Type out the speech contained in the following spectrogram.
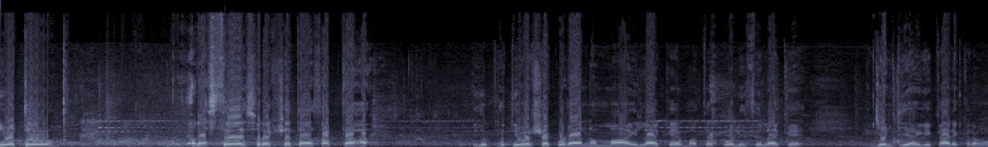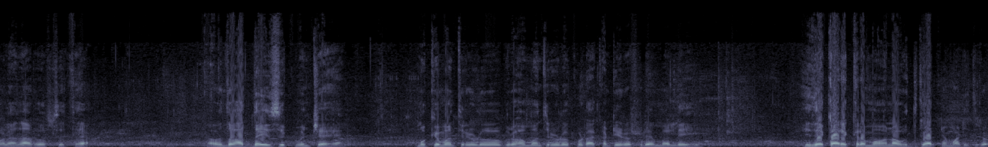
ಇವತ್ತು ರಸ್ತೆ ಸುರಕ್ಷತಾ ಸಪ್ತಾಹ. ಇದು ಪ್ರತಿ ವರ್ಷ ಕೂಡ ನಮ್ಮ ಇಲಾಖೆ ಮತ್ತು ಪೊಲೀಸ್ ಇಲಾಖೆ ಜಂಟಿಯಾಗಿ ಕಾರ್ಯಕ್ರಮಗಳನ್ನು ರೂಪಿಸುತ್ತೆ. ಒಂದು ಹದಿನೈದು ದಿವಸಕ್ಕೆ ಮುಂಚೆ ಮುಖ್ಯಮಂತ್ರಿಗಳು, ಗೃಹ ಮಂತ್ರಿಗಳು ಕೂಡ ಕಂಠೀರವ ಸ್ಟೇಡಿಯಮಲ್ಲಿ ಇದೇ ಕಾರ್ಯಕ್ರಮವನ್ನು ಉದ್ಘಾಟನೆ ಮಾಡಿದರು.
